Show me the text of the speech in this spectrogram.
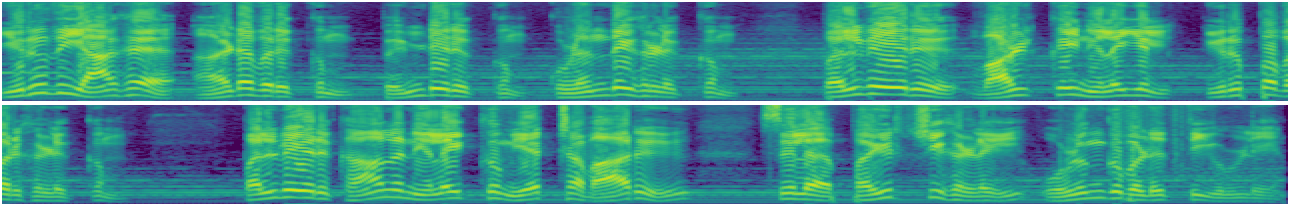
இறுதியாக ஆடவருக்கும் பெண்டிருக்கும் குழந்தைகளுக்கும் பல்வேறு வாழ்க்கை நிலையில் இருப்பவர்களுக்கும் பல்வேறு கால நிலைக்கும் ஏற்றவாறு சில பயிற்சிகளை ஒழுங்குபடுத்தியுள்ளேன்.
